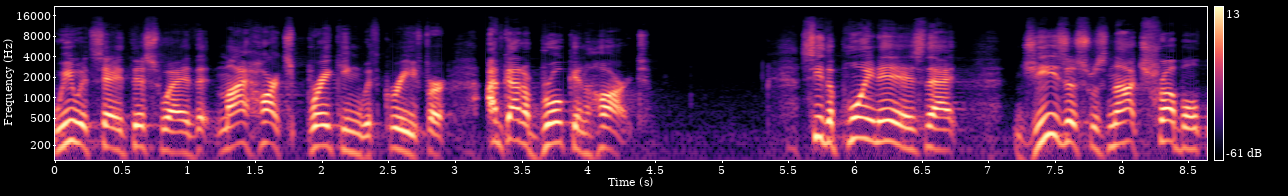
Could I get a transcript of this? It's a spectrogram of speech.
We would say it this way that my heart's breaking with grief, or I've got a broken heart. See, the point is that Jesus was not troubled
